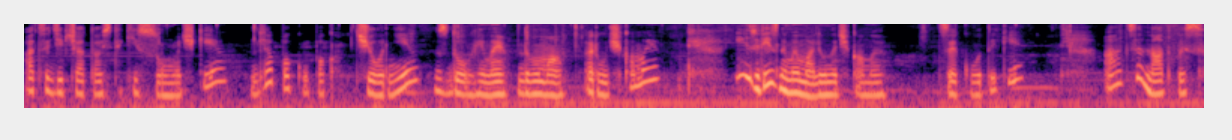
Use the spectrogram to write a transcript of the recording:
А це, дівчата, ось такі сумочки для покупок. Чорні з довгими двома ручками і з різними малюночками. Це котики, а це надпис.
